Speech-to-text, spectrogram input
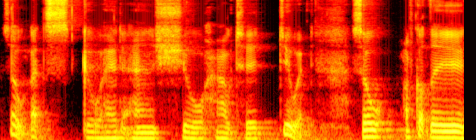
So let's go ahead and show how to do it. So I've got the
